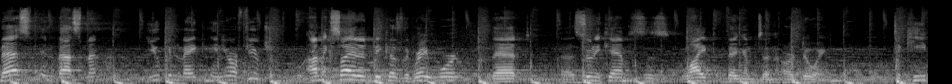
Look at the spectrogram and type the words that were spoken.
best investment you can make in your future. I'm excited because the great work that uh, SUNY campuses like Binghamton are doing to keep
